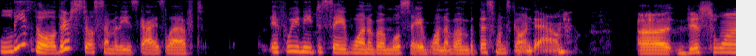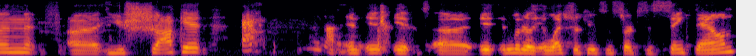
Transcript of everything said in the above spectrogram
lethal. There's still some of these guys left. If we need to save one of them, we'll save one of them, but this one's going down. Uh, this one, uh, you shock it, and it it uh it, it literally electrocutes and starts to sink down.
